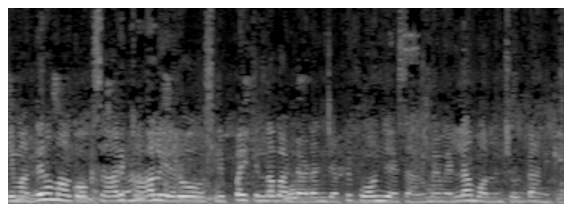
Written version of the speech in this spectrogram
ఈ మధ్యన మాకు ఒకసారి కాలు ఏదో స్లిప్ అయి కింద పడ్డాడని చెప్పి ఫోన్ చేశారు. మేము వెళ్ళాం వాళ్ళని చూడడానికి.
